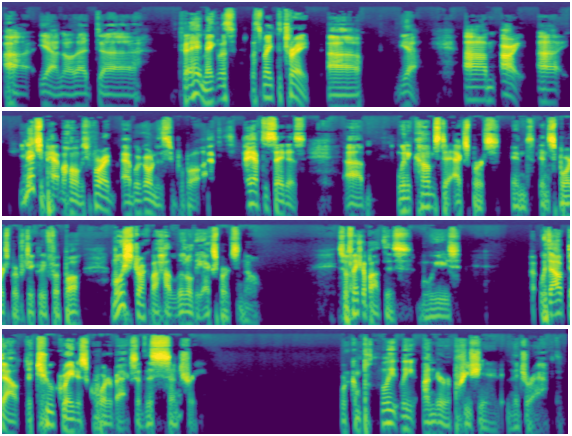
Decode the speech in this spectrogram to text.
Uh, yeah, no, that, uh, hey, make, let's, let's make the trade. Uh, yeah. Um, all right. Uh, you mentioned Pat Mahomes before I, uh, we're going to the Super Bowl. I have to, say this. Um, when it comes to experts in, in sports, but particularly football, I'm always struck about how little the experts know. So think about this, Mueze without doubt, the two greatest quarterbacks of this century were completely underappreciated in the draft.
